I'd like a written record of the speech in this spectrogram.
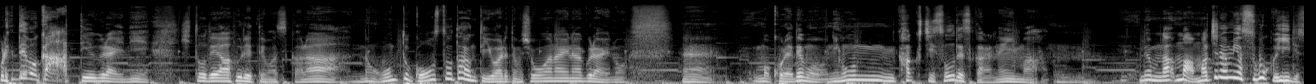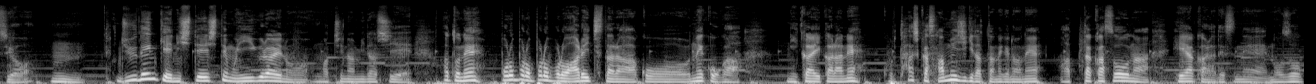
これでもかっていうぐらいに人で溢れてますから、なんかほんとゴーストタウンって言われてもしょうがないなぐらいの、うん。もうこれでも日本各地そうですからね、今。うん、でもな、まあ街並みはすごくいいですよ。うん。充電系に指定してもいいぐらいの街並みだし、あとね、ポロポロポロポロ歩いてたら、こう、猫が2階からね、これ確か寒い時期だったんだけどね、あったかそうな部屋からですね、覗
